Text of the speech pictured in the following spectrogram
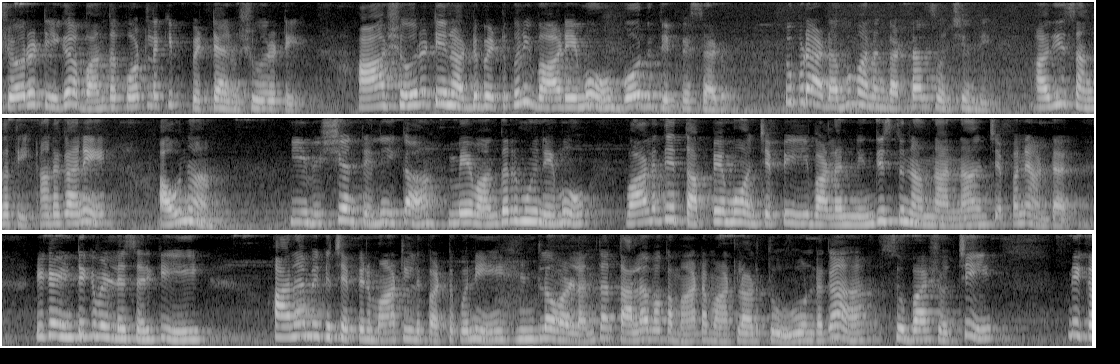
షూరిటీగా వంద కోట్లకి పెట్టాను షూరిటీ ఆ షూరిటీని అడ్డు పెట్టుకుని వాడేమో బోర్డు తిప్పేశాడు. ఇప్పుడు ఆ డబ్బు మనం కట్టాల్సి వచ్చింది. అది సంగతి అనగానే అవునా? ఈ విషయం తెలియక మేమందరమునేమో వాళ్ళదే తప్పేమో అని చెప్పి వాళ్ళని నిందిస్తున్నాం నాన్న అని చెప్పని అంటారు. ఇక ఇంటికి వెళ్ళేసరికి అనామిక చెప్పిన మాటల్ని పట్టుకుని ఇంట్లో వాళ్ళంతా తల ఒక మాట మాట్లాడుతూ ఉండగా సుభాష్ వచ్చి ఇక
